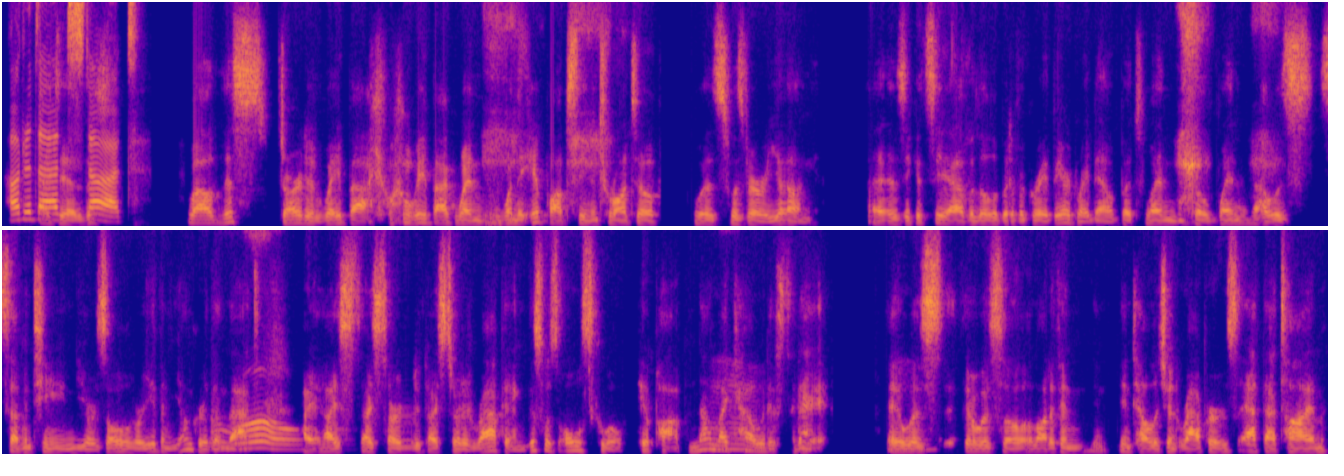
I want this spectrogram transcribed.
How did that did. This- start? Well, this started way back, way back when when the hip hop scene in Toronto was was very young. As you can see, I have a little bit of a gray beard right now. But when so when I was 17 years old, or even younger than that, I, I, I started I started rapping. This was old school hip hop, not mm. like how it mm. today. It mm. was there was a, a lot of in, in, intelligent rappers at that time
